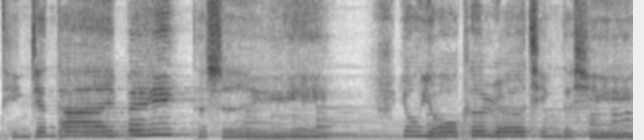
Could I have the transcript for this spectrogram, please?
听见台北的声音，拥有颗热情的心，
